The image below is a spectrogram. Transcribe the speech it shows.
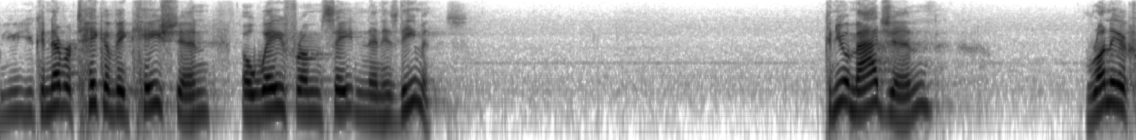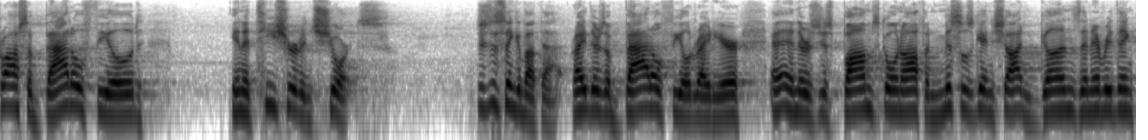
you, you can never take a vacation away from Satan and his demons. Can you imagine running across a battlefield in a t shirt and shorts. Just, think about that, right? There's a battlefield right here, and, and, there's just bombs going off and missiles getting shot and guns and everything.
